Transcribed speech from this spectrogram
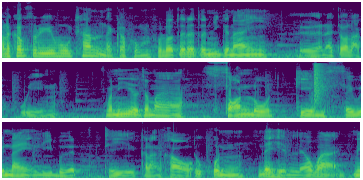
เอาละครับสวัสดีโมชั่นนะครับผมผมเราจะได้ตัวนี้กันไนเออหน้าจอหลักกูเอง วันนี้เราจะมาสอนโหลดเกม Seven Night Rebirth ที่กำลังเข้า ทุกคนได้เห็นแล้วว่าใน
